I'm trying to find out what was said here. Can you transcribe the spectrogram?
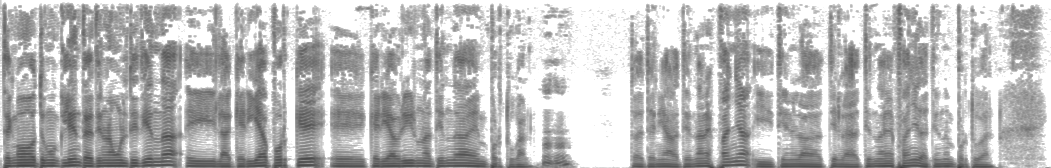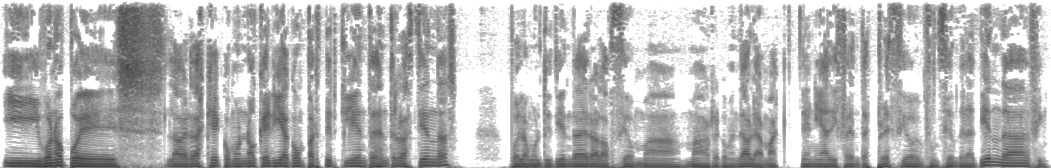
tengo, tengo un cliente que tiene una multitienda y la quería porque eh, quería abrir una tienda en Portugal. Entonces tenía la tienda en España y tiene la, tiene la tienda en España y la tienda en Portugal. Y bueno, pues la verdad es que como no quería compartir clientes entre las tiendas, pues la multitienda era la opción más, más recomendable. Además tenía diferentes precios en función de la tienda, en fin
